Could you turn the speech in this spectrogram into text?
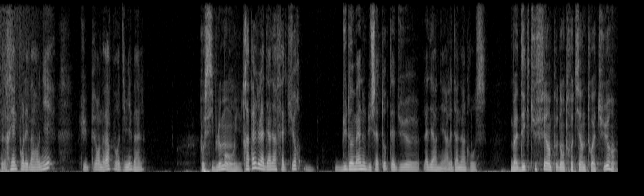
Rien que pour les marronniers, tu peux en avoir pour 10 000 balles. Possiblement, oui. Tu te rappelles de la dernière facture du domaine ou du château que tu as dû euh, la dernière, la dernière grosse? Bah, Dès que tu fais un peu d'entretien de toiture,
